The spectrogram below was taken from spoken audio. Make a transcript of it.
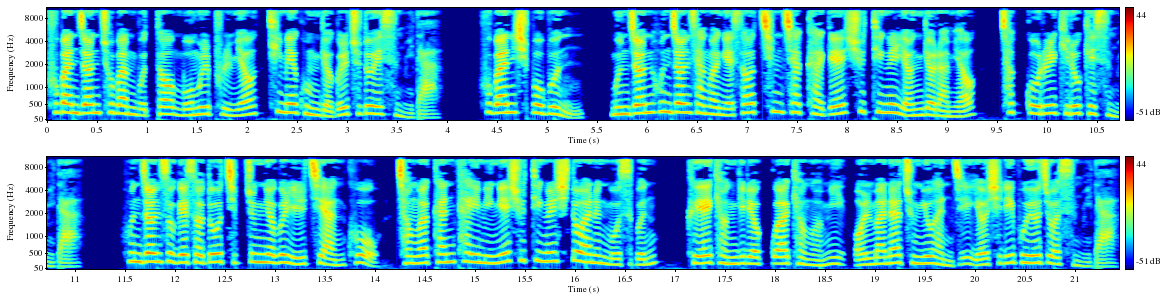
후반전 초반부터 몸을 풀며 팀의 공격을 주도했습니다. 후반 15분 문전 혼전 상황에서 침착하게 슈팅을 연결하며 첫 골을 기록했습니다. 혼전 속에서도 집중력을 잃지 않고 정확한 타이밍에 슈팅을 시도하는 모습은 그의 경기력과 경험이 얼마나 중요한지 여실히 보여주었습니다.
